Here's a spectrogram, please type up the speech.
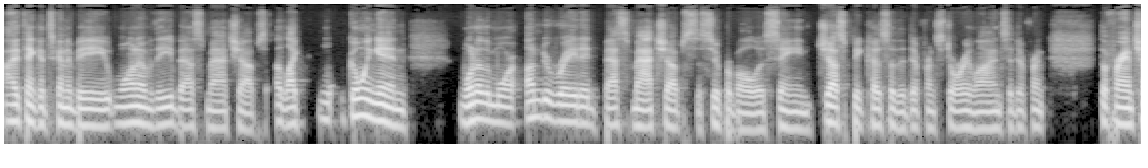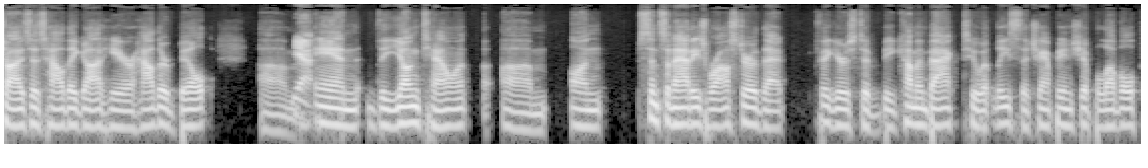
I think it's going to be one of the best matchups. Uh, like going in, one of the more underrated best matchups the Super Bowl is seeing just because of the different storylines, the different the franchises, how they got here, how they're built, um, yeah, and the young talent um, on Cincinnati's roster that figures to be coming back to at least the championship level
